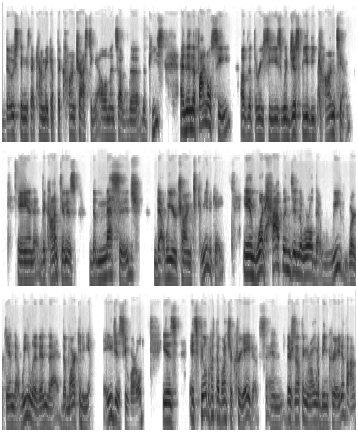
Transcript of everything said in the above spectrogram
those things that kind of make up the contrasting elements of the, the piece. And then the final C of the three C's would just be the content. And the content is the message that we are trying to communicate. And what happens in the world that we work in, that we live in, that the marketing agency world is it's filled with a bunch of creatives and there's nothing wrong with being creative I'm,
